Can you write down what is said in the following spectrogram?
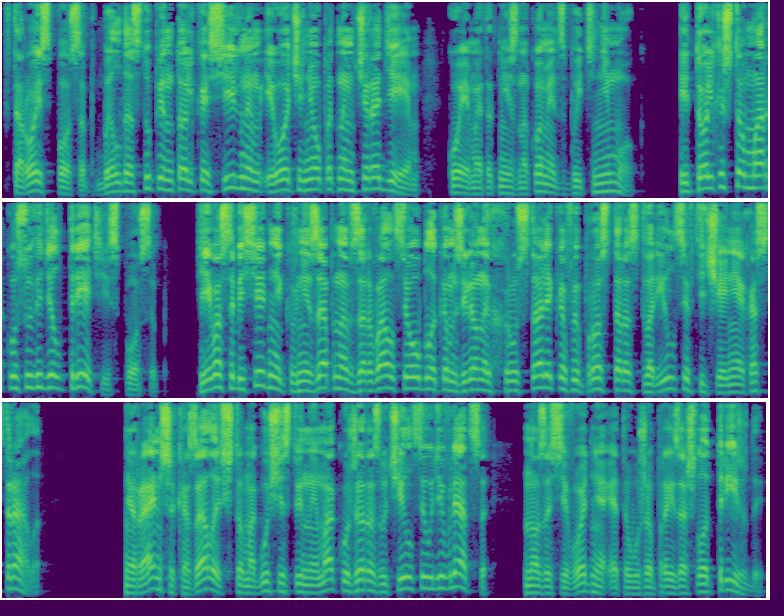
Второй способ был доступен только сильным и очень опытным чародеям, коим этот незнакомец быть не мог. И только что Маркус увидел третий способ. Его собеседник внезапно взорвался облаком зеленых хрусталиков и просто растворился в течениях астрала. Раньше казалось, что могущественный маг уже разучился удивляться, но за сегодня это уже произошло трижды.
